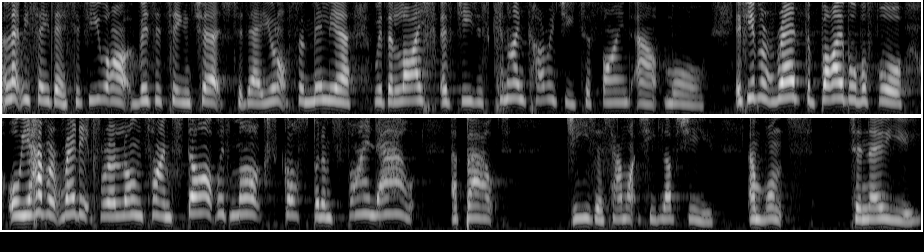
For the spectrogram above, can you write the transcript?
And let me say this if you are visiting church today, you're not familiar with the life of Jesus, can I encourage you to find out more? If you haven't read the Bible before or you haven't read it for a long time, start with Mark's gospel and find out about Jesus, how much he loves you and wants to know you.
